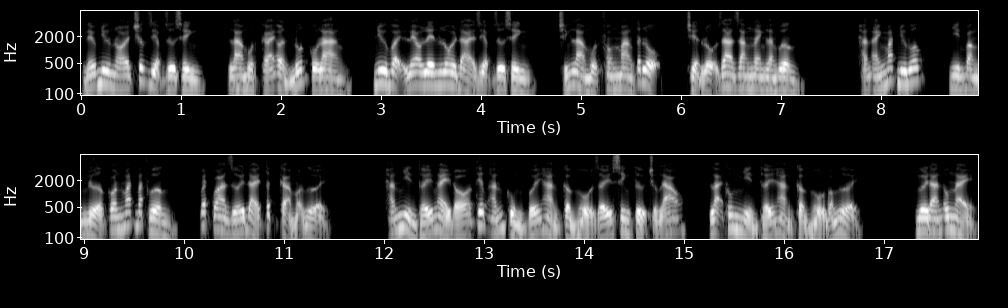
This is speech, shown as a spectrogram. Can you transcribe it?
Nếu như nói trước diệp dư sinh là một cái ẩn nút cô lang, như vậy leo lên lôi đài diệp dư sinh chính là một phong mang tất lộ, triển lộ ra răng nanh lang vương. Hắn ánh mắt như đuốc, nhìn bằng nửa con mắt bắt phương, quét qua dưới đài tất cả mọi người. Hắn nhìn thấy ngày đó tiếp hắn cùng với hàn cầm hổ giấy sinh tử trưởng lão, lại không nhìn thấy hàn cầm hổ bóng người. Người đàn ông này,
